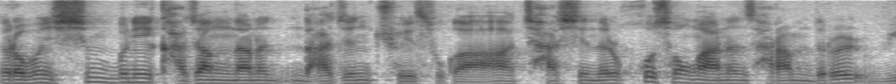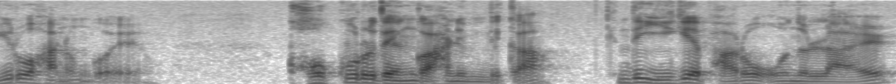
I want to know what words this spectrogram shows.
여러분 신분이 가장 낮은 죄수가 자신을 호송하는 사람들을 위로하는 거예요. 거꾸로 된 거 아닙니까? 근데 이게 바로 오늘날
